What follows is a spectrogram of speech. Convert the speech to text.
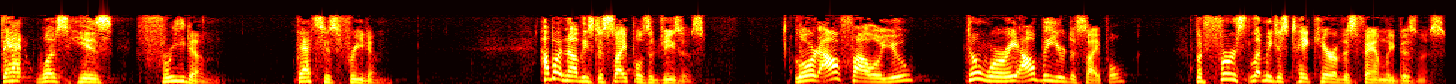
That was his freedom. That's his freedom. How about now these disciples of Jesus? Lord, I'll follow you. Don't worry, I'll be your disciple. But first, let me just take care of this family business.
